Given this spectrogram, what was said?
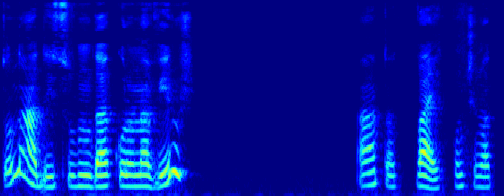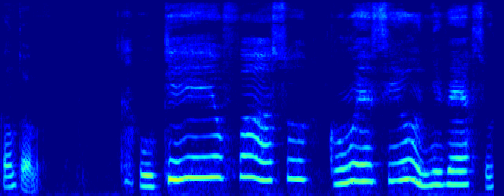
Tô nada. Isso não dá coronavírus? Ah, tá. Vai, continua cantando. O que eu faço com esse universo?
